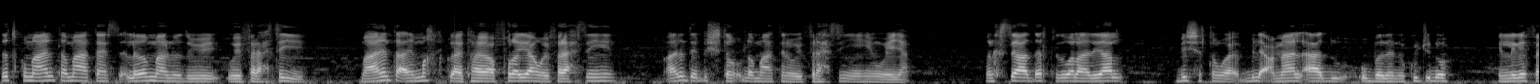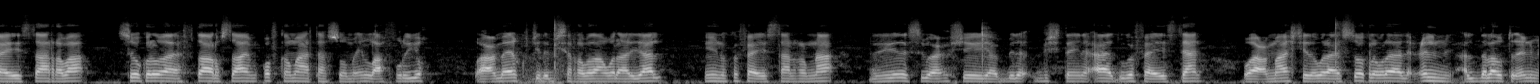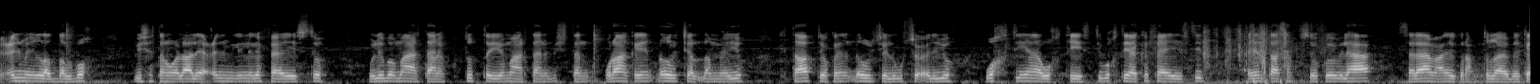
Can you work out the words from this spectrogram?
dadku maalinta maaragtay laba maalmood way faraxsan yihiin. Maalinta ay maqribka ay tahay oo furayaan way faraxsan yihiin. Maalinta bishatan u dhamaatana way faraxsan yihiin weeyaan. Marka sidaa darteed walaalayaal bishatan waa bil acmaal aad u badan ku jidho in laga faa'iidaystaa rabaa sidoo kale waa iftaaru saa'im qofka maaragtaa sooma in la afuriyo. Waa acmaal ku jira bisha rabadaan walaalayaal inaynu ka faa'iidaystaan rabnaa. Dhalinyarada si waxu sheegayaa bishatan inay aada uga faa'iidaystaan وأعماش كذا ولا السوق ولا العلم الدلوت العلم علم إلا الضلبه. بيشتن ولا لي علم إلا قفا يستو وليبا ما أرتانا كتبت يا ما أرتانا بيشتن قرآن كين دور جل لما يو. كتابتي وكين دور جل وسعو ليو. وقتي وقتي استي وقتي كفا يستي. أجنتا سنفسو كوي بلها. السلام عليكم ورحمة الله وبركاته.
